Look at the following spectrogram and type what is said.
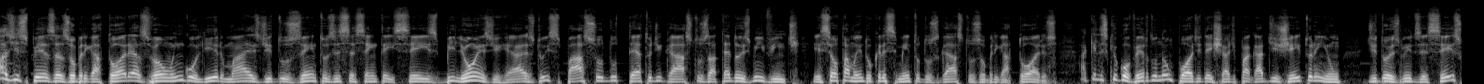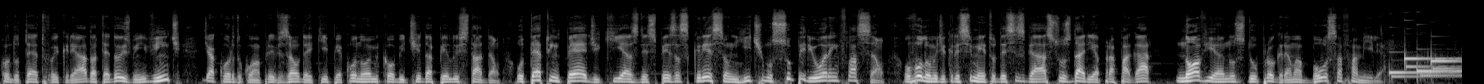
As despesas obrigatórias vão engolir mais de 266 bilhões de reais do espaço do teto de gastos até 2020. Esse é o tamanho do crescimento dos gastos obrigatórios, aqueles que o governo não pode deixar de pagar de jeito nenhum, de 2016, quando o teto foi criado, até 2020, de acordo com a previsão da equipe econômica obtida pelo Estadão. O teto impede que as despesas cresçam em ritmo superior à inflação. O volume de crescimento desses gastos daria para pagar nove anos do programa Bolsa Família.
